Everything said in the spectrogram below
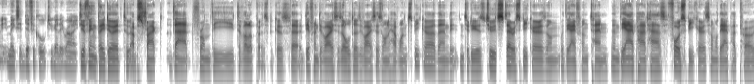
It makes it difficult to get it right. Do you think they do it to abstract that from the developers? Because the different devices, older devices only have one speaker, then they introduce two stereo speakers on with the iPhone 10. Then the iPad has four speakers, some of the iPad Pro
